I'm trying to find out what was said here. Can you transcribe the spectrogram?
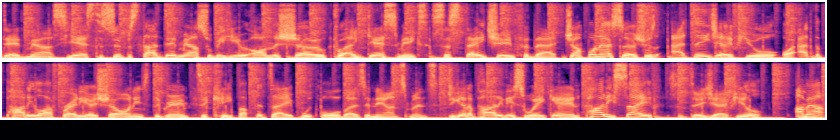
deadmau5. Yes, the superstar deadmau5 will be here on the show for a guest mix, so stay tuned for that. Jump on our socials at DJ Fuel or at the Party Life Radio Show on Instagram to keep up to date with all those announcements. If you're going to party this weekend, party safe. So DJ Fuel. I'm out.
